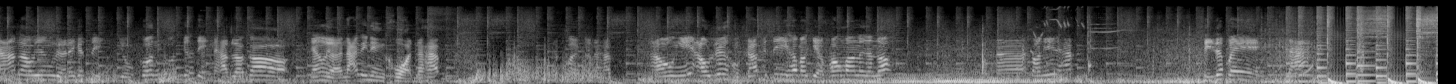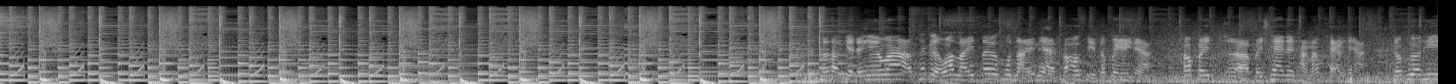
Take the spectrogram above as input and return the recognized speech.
น้ำเรายังเหลือในกระติกอยู่ก้นก้นกระติกนะครับ แล้วก็ยังเหลือน้ำอีกหนึ่งขวดนะครับเปิดก่อนนะครับ เอางี้เอาเรื่องของกราฟฟิตี้เข้ามาเกี่ยวข้องบ้างเลยกันเนาะ ตอนนี้นะครับ สีสเปรย์นะฮะสังเกตได้ไงว่าถ้าเกิดว่าไลท์เตอร์คนไหนเนี่ยเขาเอาสีสเปรย์เนี่ยเข้าไปไปแช่ในถังน้ำแข็งเนี่ยก็เพื่อที่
